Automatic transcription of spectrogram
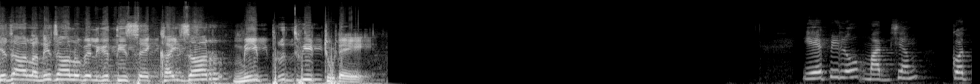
యదాల నిజాలు వెలిగి తీసే కైజార్ మీ పృథ్వీ టుడే. ఏపీలో మద్యం కొత్త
